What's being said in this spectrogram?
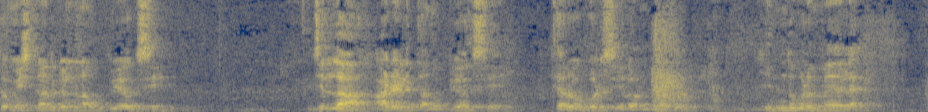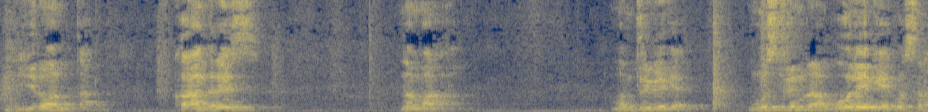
ಕಮಿಷನರ್ಗಳನ್ನ ಉಪಯೋಗಿಸಿ, ಜಿಲ್ಲಾ ಆಡಳಿತನ ಉಪಯೋಗಿಸಿ ತೆರವುಗೊಳಿಸಿರುವಂಥದ್ದು ಹಿಂದೂಗಳ ಮೇಲೆ ಇರುವಂತ ಕಾಂಗ್ರೆಸ್ ನಮ್ಮ ಮಂತ್ರಿಗಳಿಗೆ ಮುಸ್ಲಿಮ್ರ ಓಲೈಕೆಗೋಸ್ಕರ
